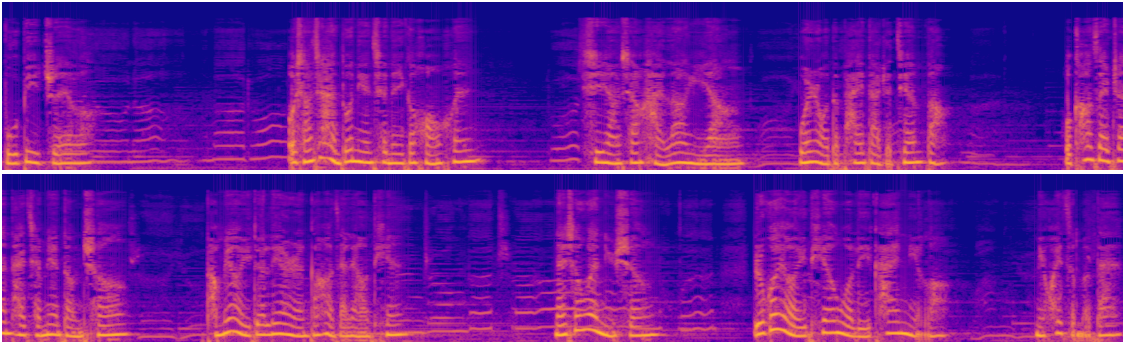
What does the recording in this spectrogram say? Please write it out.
不必追了。我想起很多年前的一个黄昏，夕阳像海浪一样温柔的拍打着肩膀。我靠在站台前面等车。旁边有一对恋人刚好在聊天，男生问女生：“如果有一天我离开你了，你会怎么办？”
